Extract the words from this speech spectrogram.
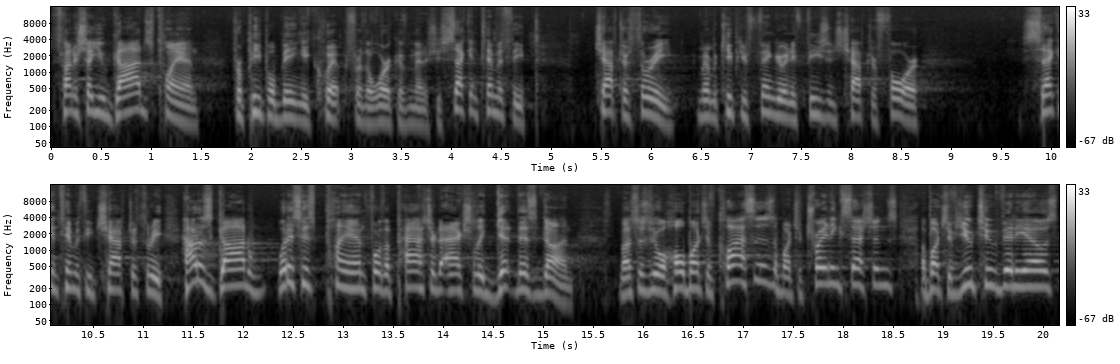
I'm trying to show you God's plan for people being equipped for the work of ministry. 2 Timothy chapter 3. Remember, keep your finger in Ephesians chapter 4. 2 Timothy chapter 3. How does God, what is his plan for the pastor to actually get this done? Must just do a whole bunch of classes, a bunch of training sessions, a bunch of YouTube videos,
